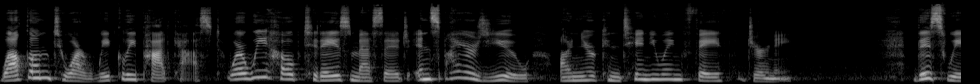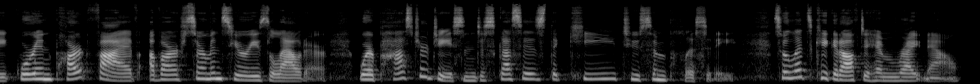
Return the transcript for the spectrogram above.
Welcome to our weekly podcast, where we hope today's message inspires you on your continuing faith journey. This week, we're in part five of our sermon series, Louder, where Pastor Jason discusses the key to simplicity. So let's kick it off to him right now.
